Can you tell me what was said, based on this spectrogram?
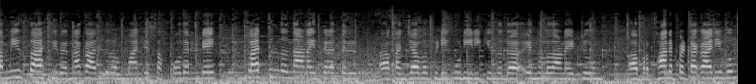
സമീർ താഹിർ എന്ന ഖാലിദ് റഹ്മാന്റെ സഹോദരന്റെ ഫ്ളാറ്റിൽ നിന്നാണ് ഇത്തരത്തിൽ കഞ്ചാവ് പിടികൂടിയിരിക്കുന്നത് എന്നുള്ളതാണ് ഏറ്റവും പ്രധാനപ്പെട്ട കാര്യവും.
